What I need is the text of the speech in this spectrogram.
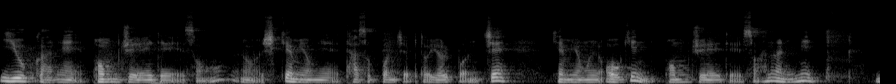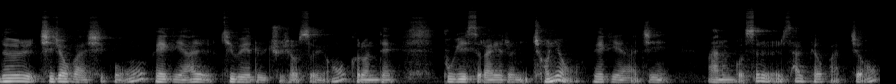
이웃 간의 범죄에 대해서 어, 십계명의 다섯 번째부터 열 번째 계명을 어긴 범죄에 대해서 하나님이 늘 지적하시고 회개할 기회를 주셨어요. 그런데 북이스라엘은 전혀 회개하지 않은 것을 살펴봤죠.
